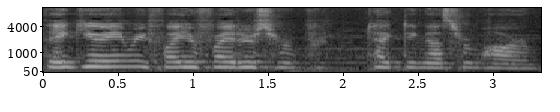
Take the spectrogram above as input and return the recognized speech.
Thank you, Amery firefighters, for protecting us from harm.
